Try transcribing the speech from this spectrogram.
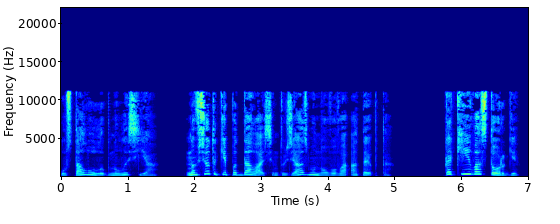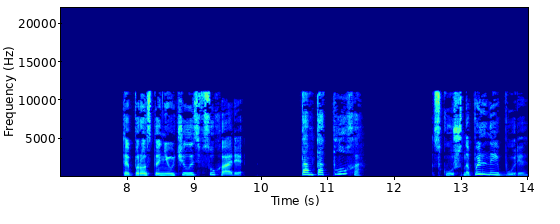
Устало улыбнулась я, но все-таки поддалась энтузиазму нового адепта. «Какие восторги!» «Ты просто не училась в Сухаре!» «Там так плохо?» «Скучно, пыльные бури.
